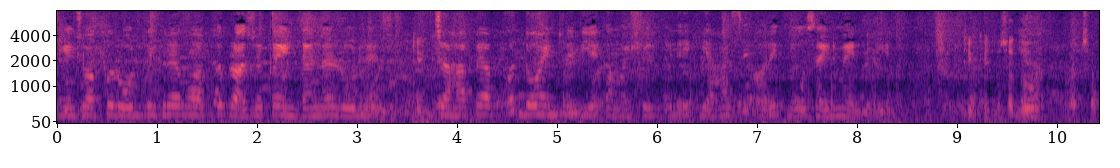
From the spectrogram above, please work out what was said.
ये जो आपको रोड दिख रहा है वो आपके प्रोजेक्ट का इंटरनल रोड है जहाँ पे आपको दो एंट्री दी है कमर्शियल के लिए एक यहाँ से और एक वो साइड में एंट्री है। ठीक है अच्छा दो अच्छा।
